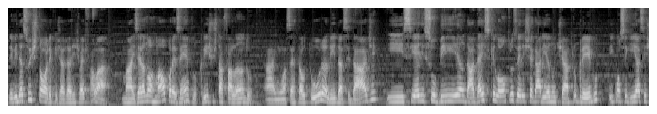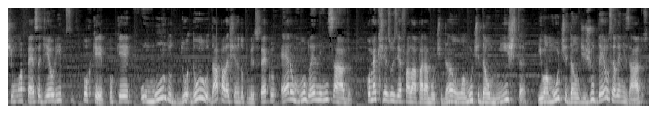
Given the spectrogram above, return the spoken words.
devido à sua história, que já já a gente vai falar. Mas era normal, por exemplo, Cristo estar falando ah, em uma certa altura ali da cidade, e se ele subir e andar 10 quilômetros, ele chegaria no teatro grego e conseguia assistir uma peça de Eurípides. Por quê? Porque o mundo do, do, da Palestina do primeiro século era um mundo helenizado. Como é que Jesus ia falar para a multidão? Uma multidão mista e uma multidão de judeus helenizados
